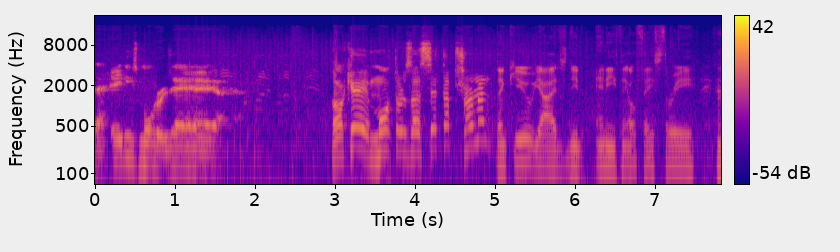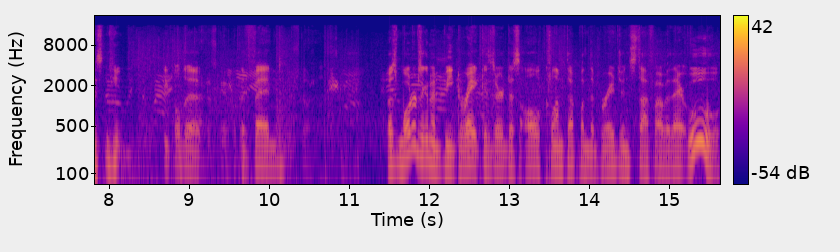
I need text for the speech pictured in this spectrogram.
Yeah, 80s mortars, yeah, yeah, yeah, yeah. Okay, mortars are set up, Sherman. Thank you. Yeah, I just need anything. Oh, phase three. I just need people to defend. Those mortars are gonna be great because they're just all clumped up on the bridge and stuff over there. Ooh,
